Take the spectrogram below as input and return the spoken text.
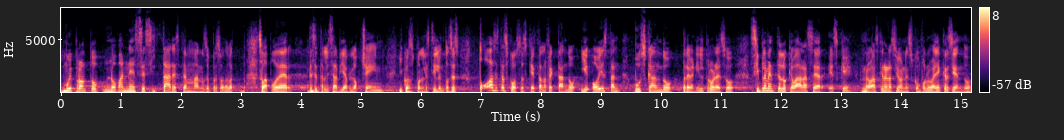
muy pronto no va a necesitar estar en manos de personas, se va a poder descentralizar vía blockchain y cosas por el estilo. Entonces, todas estas cosas que están afectando y hoy están buscando prevenir el progreso, simplemente lo que van a hacer es que nuevas generaciones, conforme vayan creciendo,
